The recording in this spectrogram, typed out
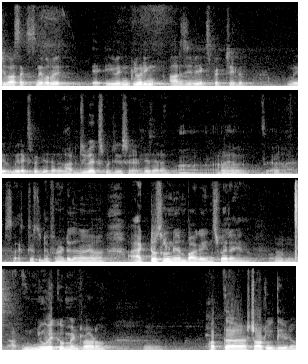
శివ సక్సెస్ని ఎవరు ఈవెన్ ఇంక్లూడింగ్ ఆర్జీవి ఎక్స్పెక్ట్ చేయలేదు. మీరు మీరు ఎక్స్పెక్ట్ చేశారా? ఆర్జీవీ ఎక్స్పెక్ట్ చేశాడు. చేశారా? సక్సెస్ డెఫినెట్గా యాక్టర్స్లో నేను బాగా ఇన్స్పైర్ అయ్యాను. న్యూ ఎక్విప్మెంట్ రావడం కొత్త షాట్లు తీయడం.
